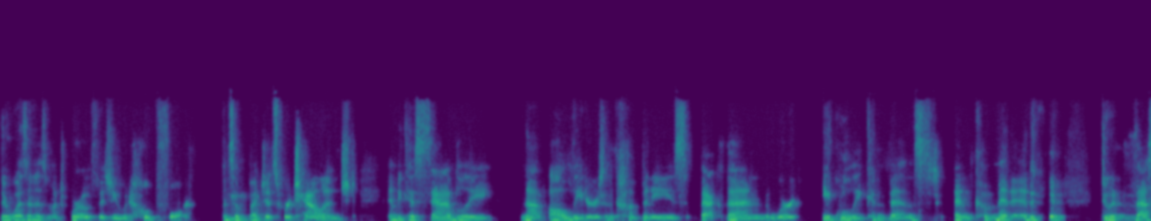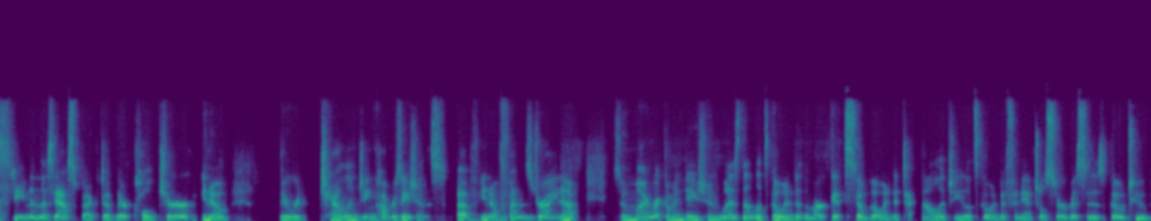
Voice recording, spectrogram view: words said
there wasn't as much growth as you would hope for and so mm. budgets were challenged and because sadly not all leaders and companies back then were equally convinced and committed to investing in this aspect of their culture, you know, there were challenging conversations of, you know, funds drying up. So my recommendation was then let's go into the markets. So go into technology, let's go into financial services, go to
